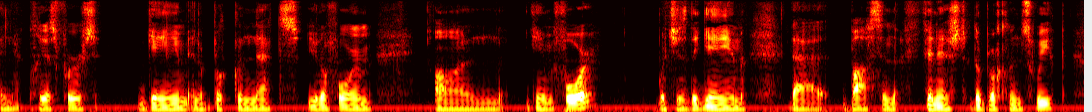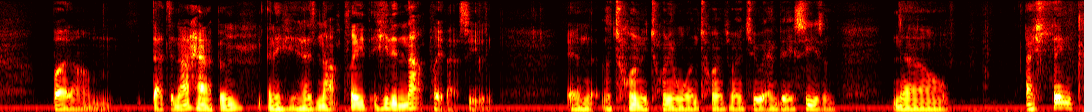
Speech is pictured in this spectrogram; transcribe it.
and play his first game in a Brooklyn Nets uniform on game four, which is the game that Boston finished the Brooklyn sweep. But um, that did not happen, and he has not played. He did not play that season in the 2021-2022 NBA season. Now, I think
